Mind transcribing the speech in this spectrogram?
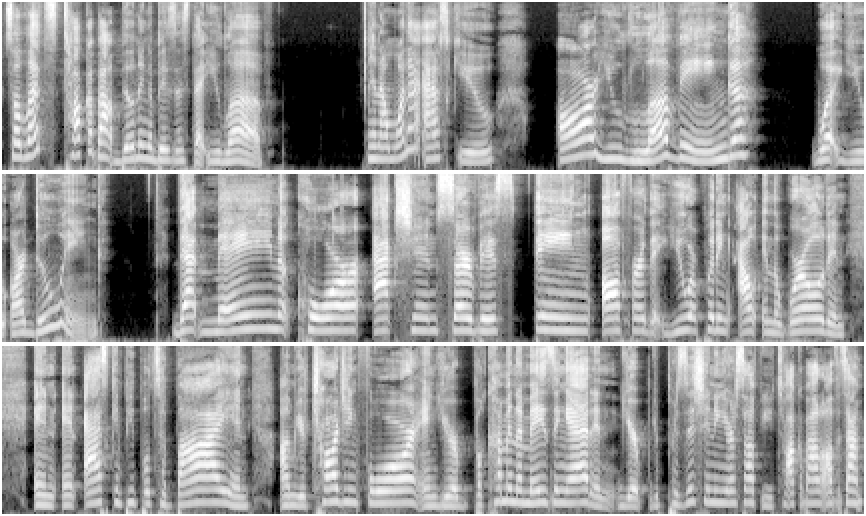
So let's talk about building a business that you love. And I want to ask you, are you loving what you are doing? That main core action service thing offer that you are putting out in the world and and and asking people to buy and um you're charging for and you're becoming amazing at and you're you're positioning yourself you talk about all the time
